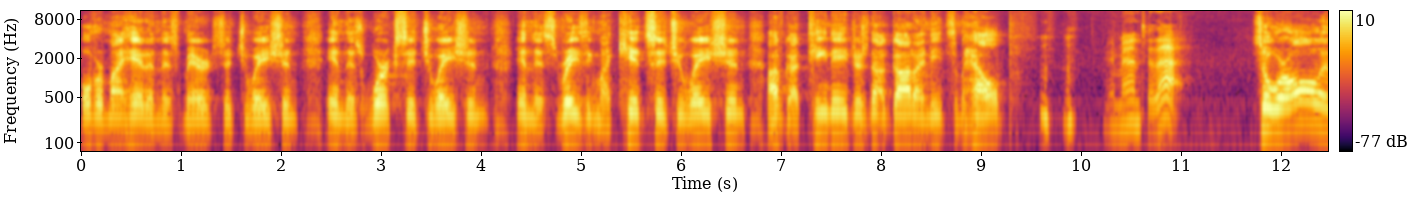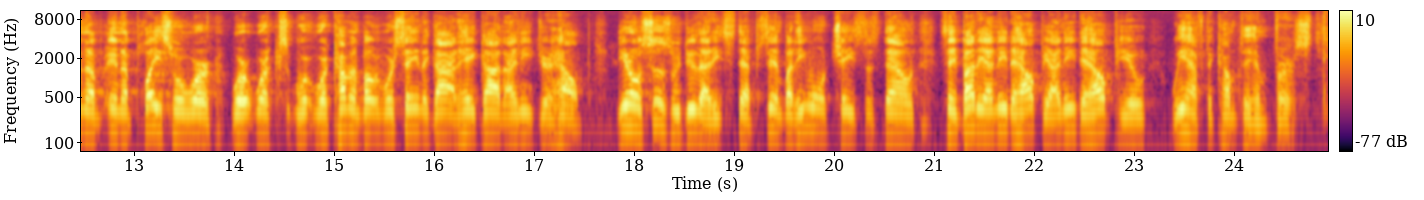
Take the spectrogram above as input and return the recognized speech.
over my head in this marriage situation, in this work situation, in this raising my kid situation. I've got teenagers now. God, I need some help. Amen to that. So we're all in a in a place where we're we're we're, we're coming, but we're saying to God, "Hey, God, I need your help." You know, as soon as we do that, He steps in, but He won't chase us down. Say, "Buddy, I need to help you. I need to help you." We have to come to Him first.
